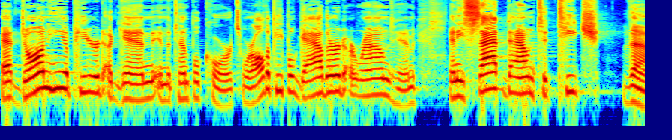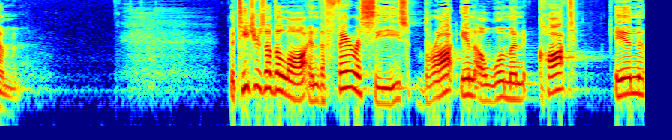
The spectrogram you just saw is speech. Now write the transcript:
At dawn, he appeared again in the temple courts where all the people gathered around him, and he sat down to teach them. The teachers of the law and the Pharisees brought in a woman caught in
